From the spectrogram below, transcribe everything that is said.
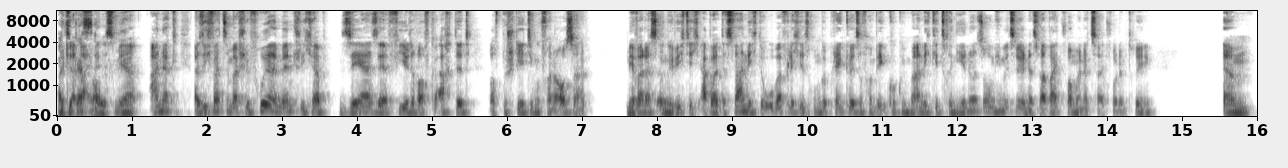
Also Mittlerweile ist mir anerk also ich war zum Beispiel früher ein Mensch, ich habe sehr, sehr viel darauf geachtet, auf Bestätigung von außerhalb. Mir war das irgendwie wichtig, aber das war nicht eine Oberfläche, das Rumgeplänkel, so von wegen, guck mich mal an, ich gehe trainieren oder so, um Himmels Willen. Das war weit vor meiner Zeit, vor dem Training. Ähm,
